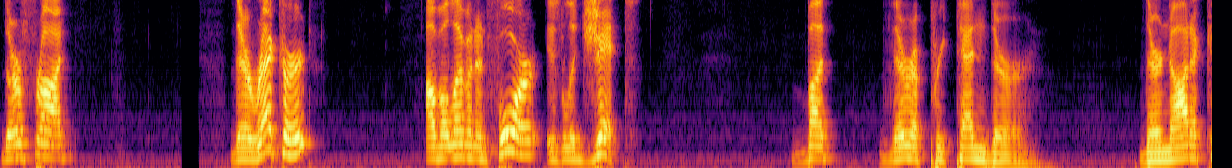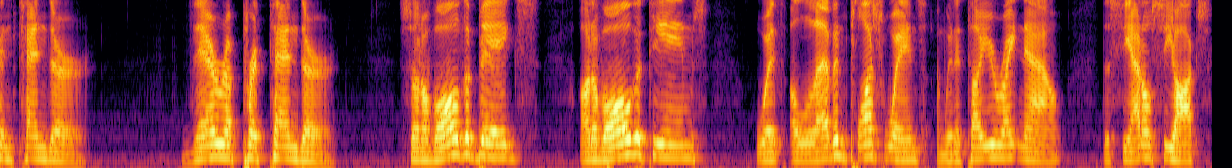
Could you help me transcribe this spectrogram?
They're a fraud. Their record of 11 and 4 is legit. But they're a pretender. They're not a contender. They're a pretender. So, out of all the bigs, out of all the teams with 11 plus wins, I'm going to tell you right now the Seattle Seahawks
